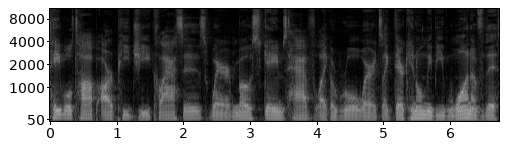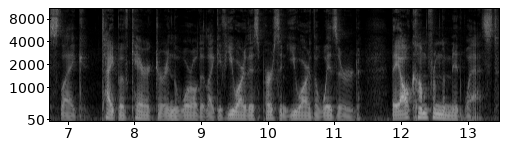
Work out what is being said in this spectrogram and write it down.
tabletop RPG classes, where most games have like a rule where it's like there can only be one of this like type of character in the world. Like if you are this person, you are the wizard. They all come from the Midwest.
